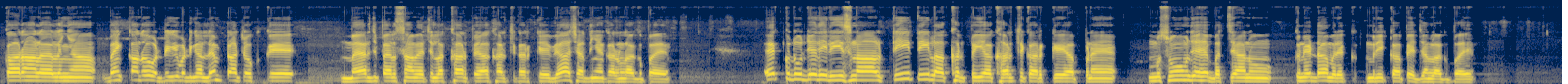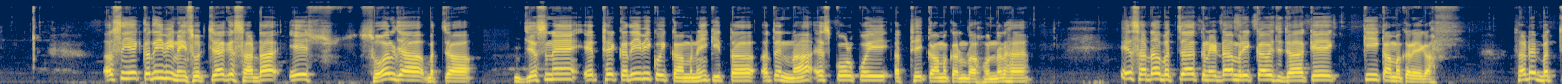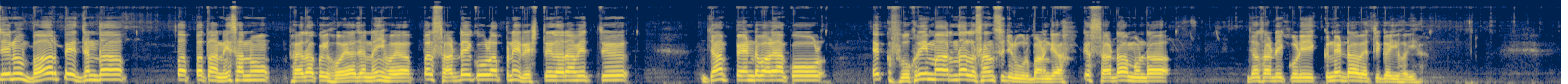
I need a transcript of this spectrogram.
ਕਾਰਾਂ ਲੈ ਲਈਆਂ, ਬੈਂਕਾਂ ਤੋਂ ਵੱਡੀ ਵੱਡੀਆਂ ਲਿਮਟਾਂ ਚੁੱਕ ਕੇ ਮੈਰਿਜ ਪੈਲਸਾਂ ਵਿੱਚ ਲੱਖਾਂ ਰੁਪਇਆ ਖਰਚ ਕਰਕੇ ਵਿਆਹ ਸ਼ਾਦੀਆਂ ਕਰਨ ਲੱਗ ਪਏ। ਇੱਕ ਦੂਜੇ ਦੀ ਰੀਸ ਨਾਲ 30-30 ਲੱਖ ਰੁਪਇਆ ਖਰਚ ਕਰਕੇ ਆਪਣੇ ਮਾਸੂਮ ਜਿਹੇ ਬੱਚਿਆਂ ਨੂੰ ਕੈਨੇਡਾ, ਅਮਰੀਕ- ਅਮਰੀਕਾ ਭੇਜਣ ਲੱਗ ਪਏ। ਅਸੀਂ ਇਹ ਕਦੀ ਵੀ ਨਹੀਂ ਸੋਚਿਆ ਕਿ ਸਾਡਾ ਇਹ ਸੋਹਲ ਜਿਹਾ ਬੱਚਾ ਜਿਸ ਨੇ ਇੱਥੇ ਕਦੀ ਵੀ ਕੋਈ ਕੰਮ ਨਹੀਂ ਕੀਤਾ ਅਤੇ ਨਾ ਇਸ ਕੋਲ ਕੋਈ ਹੱਥੀਂ ਕੰਮ ਕਰਨ ਦਾ ਹੁਨਰ ਹੈ। ਇਹ ਸਾਡਾ ਬੱਚਾ ਕੈਨੇਡਾ, ਅਮਰੀਕਾ ਵਿੱਚ ਜਾ ਕੇ ਕੀ ਕੰਮ ਕਰੇਗਾ? ਸਾਡੇ ਬੱਚੇ ਨੂੰ ਬਾਹਰ ਭੇਜਣ ਦਾ ਤਾਂ ਪਤਾ ਨਹੀਂ ਸਾਨੂੰ ਫਾਇਦਾ ਕੋਈ ਹੋਇਆ ਜਾਂ ਨਹੀਂ ਹੋਇਆ, ਪਰ ਸਾਡੇ ਕੋਲ ਆਪਣੇ ਰਿਸ਼ਤੇਦਾਰਾਂ ਵਿੱਚ ਜਾਂ ਪਿੰਡ ਵਾਲਿਆਂ ਕੋਲ ਇੱਕ ਫੁਖਰੀ ਮਾਰਨ ਦਾ ਲਾਇਸੈਂਸ ਜ਼ਰੂਰ ਬਣ ਗਿਆ ਕਿ ਸਾਡਾ ਮੁੰਡਾ ਜਾਂ ਸਾਡੀ ਕੁੜੀ ਕੈਨੇਡਾ ਵਿੱਚ ਗਈ ਹੋਈ ਹੈ।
